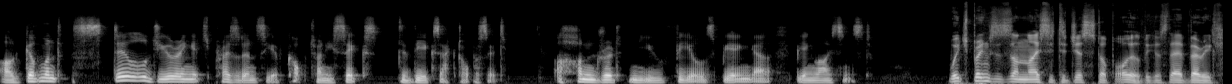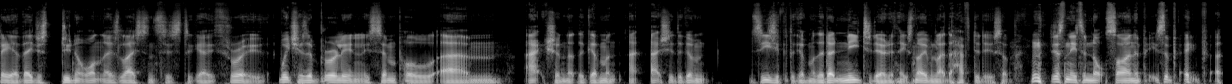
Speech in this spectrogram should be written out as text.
Our government, still during its presidency of COP26, did the exact opposite. A hundred new fields being uh, being licensed. Which brings us on nicely to Just Stop Oil because they're very clear. They just do not want those licenses to go through, which is a brilliantly simple um, action that the government, actually, the government, it's easy for the government. They don't need to do anything. It's not even like they have to do something. they just need to not sign a piece of paper.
